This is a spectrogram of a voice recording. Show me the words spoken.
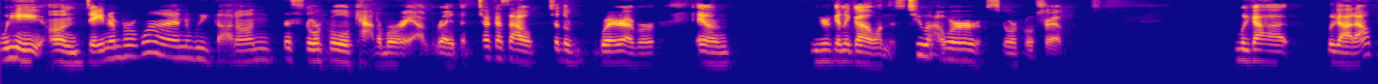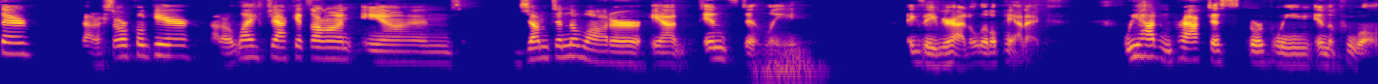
we, on day number one, we got on the snorkel catamaran, right? That took us out to the wherever, and we were going to go on this two hour snorkel trip. We got, we got out there, got our snorkel gear, got our life jackets on, and jumped in the water, and instantly Xavier had a little panic. We hadn't practiced snorkeling in the pool.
